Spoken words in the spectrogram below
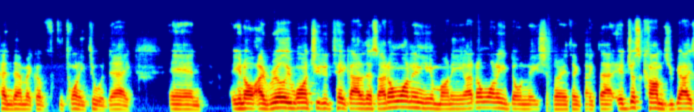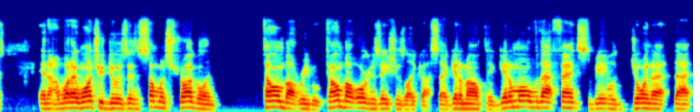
pandemic of the 22 a day. And, you know, I really want you to take out of this. I don't want any money. I don't want any donations or anything like that. It just comes, you guys. And uh, what I want you to do is if someone's struggling, tell them about reboot. Tell them about organizations like us that get them out there. Get them over that fence to be able to join that that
